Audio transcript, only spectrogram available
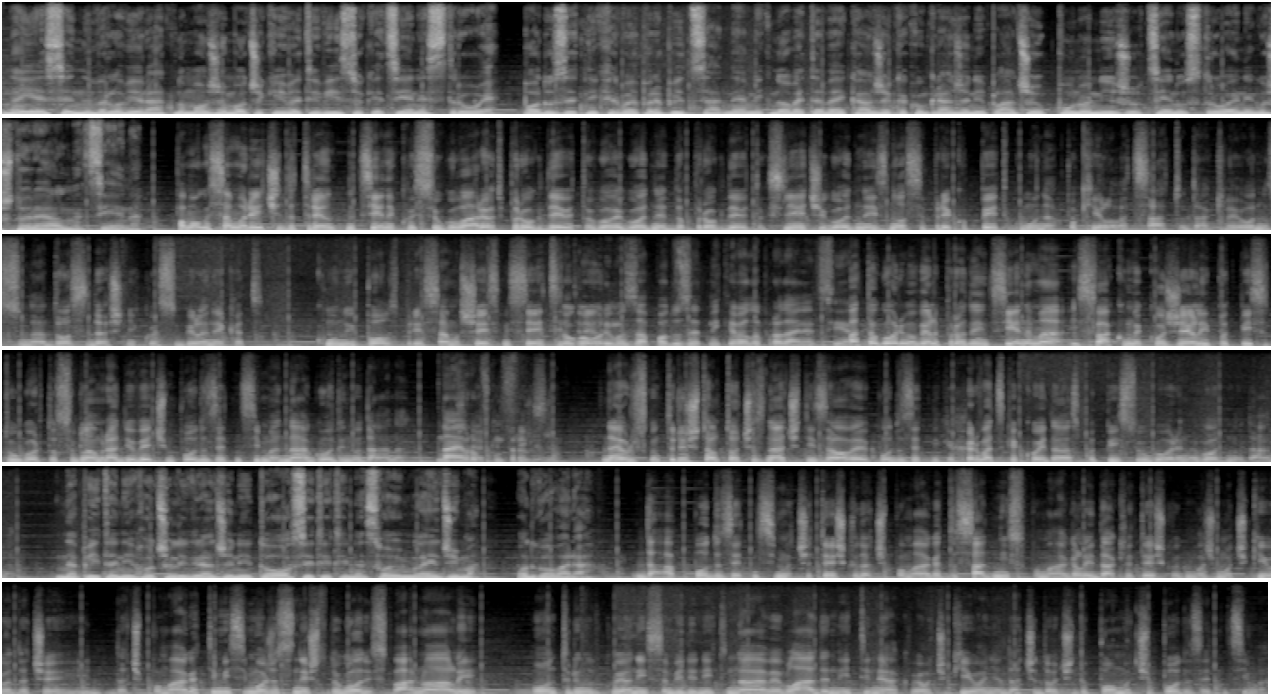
Na jesen vrlo vjerojatno možemo očekivati visoke cijene struje. Poduzetnik Hrvoj Prpić za Dnevnik Nove TV kaže kako građani plaćaju puno nižu cijenu struje nego što je realna cijena. Pa mogu samo reći da trenutne cijene koje se ugovaraju od 1.9. ove godine do 1.9. sljedeće godine iznose preko 5 kuna po kilovat satu. Dakle, u odnosu na dosadašnje koje su bile nekad kunu i pol prije samo šest mjeseci. To govorimo za poduzetnike veleprodajne cijene? Pa to govorimo o veleprodajnim cijenama i svakome ko želi potpisati ugovor, to su uglavnom radi o većim poduzetnicima na godinu dana. Na europskom tržištu? Na europskom tržištu, ali to će značiti za ove poduzetnike Hrvatske koji danas potpisuju ugovore na godinu dana. Na pitanje hoće li građani to osjetiti na svojim leđima, odgovara. Da, poduzetnicima će teško da će pomagati, do sad nisu pomagali, dakle teško možemo očekivati da će, da će pomagati. Mislim, možda se nešto dogodi stvarno, ali u ovom trenutku ja nisam vidio niti najave vlade, niti nekakve očekivanja da će doći do pomoći poduzetnicima.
